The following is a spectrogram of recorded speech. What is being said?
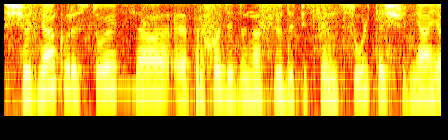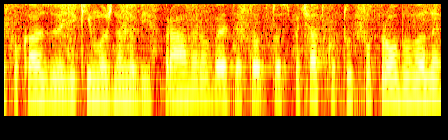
Щодня користуються, е, приходять до нас люди після інсульта. Щодня я показую, які можна нові вправи робити. Тобто спочатку тут попробували,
